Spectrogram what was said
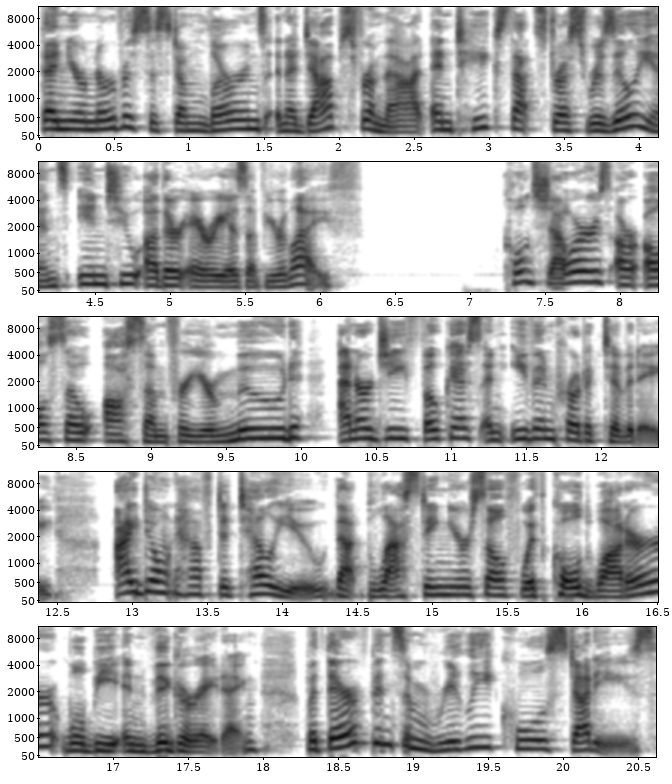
then your nervous system learns and adapts from that and takes that stress resilience into other areas of your life. Cold showers are also awesome for your mood, energy, focus, and even productivity. I don't have to tell you that blasting yourself with cold water will be invigorating, but there have been some really cool studies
